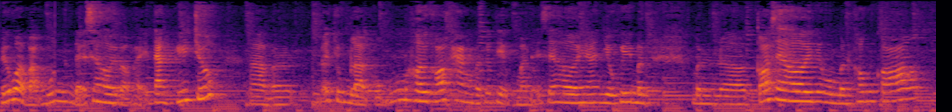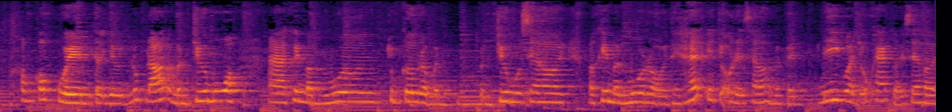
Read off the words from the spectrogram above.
Nếu mà bạn muốn để xe hơi bạn phải đăng ký trước. À, nói chung là cũng hơi khó khăn về cái việc mà để xe hơi ha. Nhiều khi mình mình ờ, có xe hơi nhưng mà mình không có không có quyền từ vì lúc đó là mình chưa mua. À, khi mà mình mua chung cư rồi mình mình chưa mua xe hơi. Và khi mình mua rồi thì hết cái chỗ để xe hơi mình phải đi qua chỗ khác gửi xe hơi.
